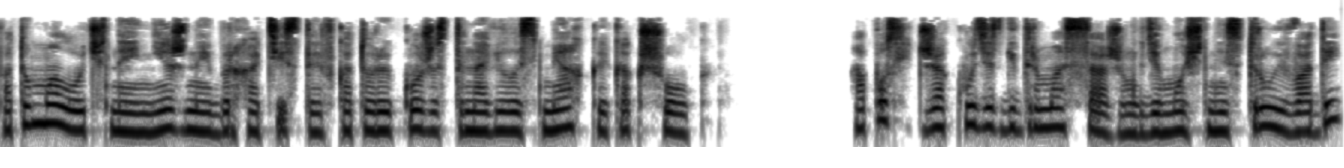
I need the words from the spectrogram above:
потом молочная, нежная и бархатистая, в которой кожа становилась мягкой, как шелк. А после джакузи с гидромассажем, где мощные струи воды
